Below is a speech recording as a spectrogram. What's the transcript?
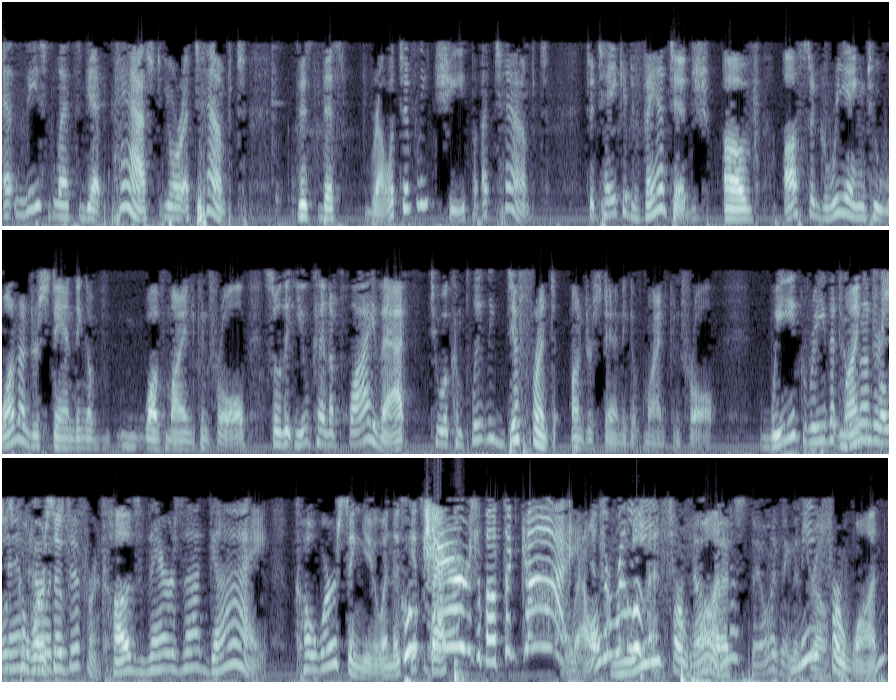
at least let's get past your attempt, this this relatively cheap attempt to take advantage of us agreeing to one understanding of of mind control, so that you can apply that to a completely different understanding of mind control. We agree that Don't mind control is understand how it's coercive different. because there's a guy coercing you, and this Who gets back cares about the guy? well, it's irrelevant. me for no, one. that's the only thing that's me relevant. for one.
